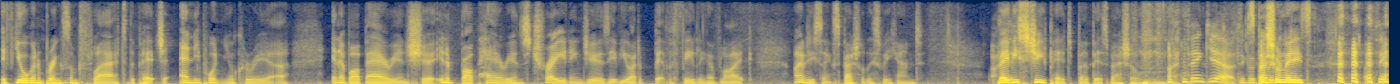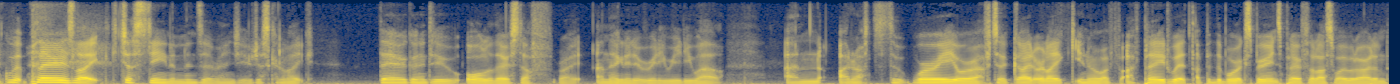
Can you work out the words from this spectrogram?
if you're going to bring some flair to the pitch at any point in your career in a Barbarian shirt, in a Barbarians training jersey, if you had a bit of a feeling of like, I'm going to do something special this weekend. Maybe stupid, but a bit special. I think yeah, I think Special gotta- needs. I think with players like Justine and Lindsay you, are just kind of like they're going to do all of their stuff right, and they're going to do it really, really well. And I don't have to worry or have to guide or like you know I've I've played with I've been the more experienced player for the last while with Ireland,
